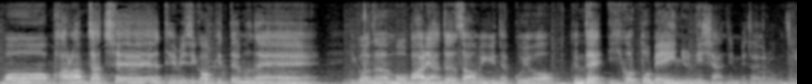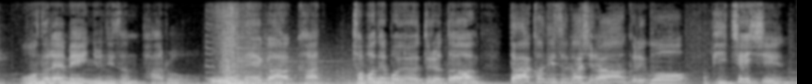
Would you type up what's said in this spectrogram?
뭐 바람 자체에 데미지가 없기 때문에 이거는 뭐 말이 안 되는 싸움이긴 했고요. 근데 이것도 메인 유닛이 아닙니다 여러분들. 오늘의 메인 유닛은 바로 Omega God. 저번에 보여드렸던 Darkness God이랑 그리고 빛의 신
